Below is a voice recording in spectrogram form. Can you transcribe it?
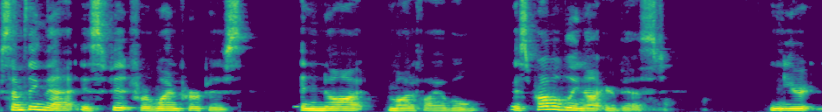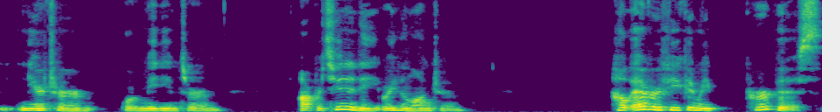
something that is fit for one purpose and not modifiable is probably not your best near near term or medium term opportunity or even long term. However, if you can repurpose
